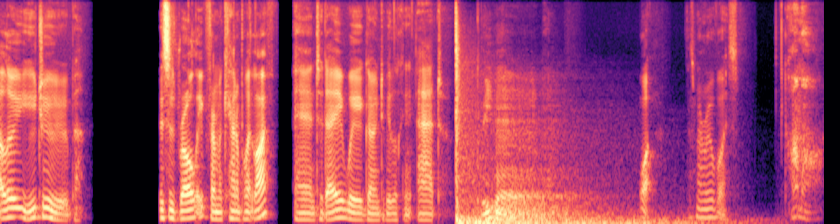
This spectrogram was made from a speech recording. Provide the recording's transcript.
Hello YouTube. This is Rolly from A Counterpoint Life, and today we're going to be looking at. What? That's my real voice. Come on.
